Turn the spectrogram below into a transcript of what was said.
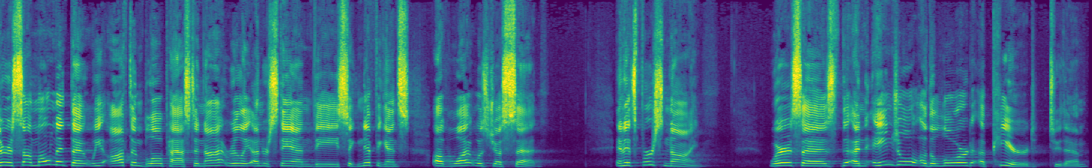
there is some moment that we often blow past to not really understand the significance of what was just said. And it's verse 9, where it says, An angel of the Lord appeared to them,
